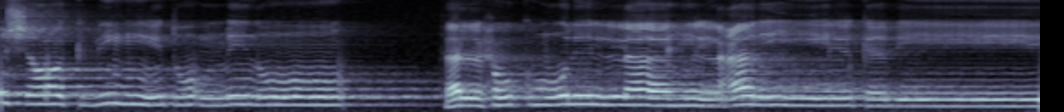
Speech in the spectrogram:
يشرك به تؤمنوا فالحكم لله العلي الكبير.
